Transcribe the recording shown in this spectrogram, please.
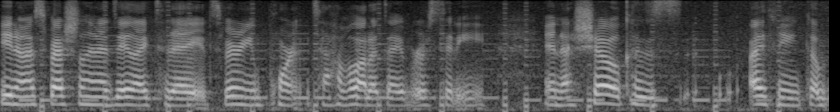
You know, especially in a day like today, it's very important to have a lot of diversity in a show because I think um,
